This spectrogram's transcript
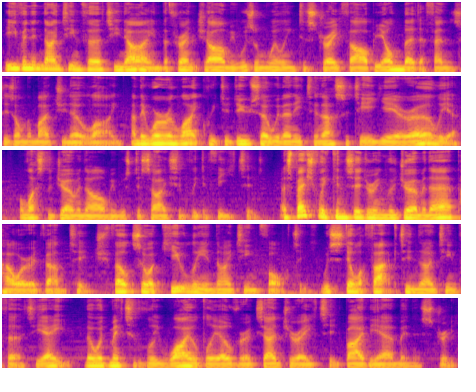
Even in 1939, the French army was unwilling to stray far beyond their defences on the Maginot Line, and they were unlikely to do so with any tenacity a year earlier, unless the German army was decisively defeated. Especially considering the German air power advantage, felt so acutely in 1940, was still a fact in 1938, though admittedly wildly over-exaggerated by the Air Ministry.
